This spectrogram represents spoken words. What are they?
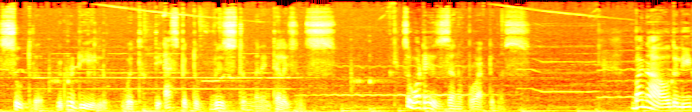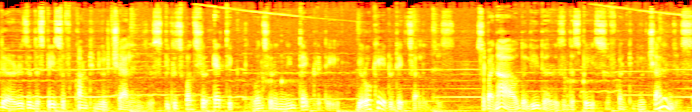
sutra, we're going to deal with the aspect of wisdom and intelligence. So, what is Zen of proactiveness? By now, the leader is in the space of continual challenges because once you're ethic, once you're in integrity, you're okay to take challenges. So by now, the leader is in the space of continual challenges.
